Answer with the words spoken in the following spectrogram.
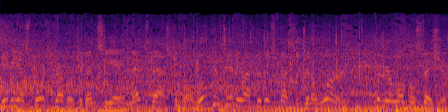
CBS Sports coverage of NCAA men's basketball will continue after this message and a word from your local station.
